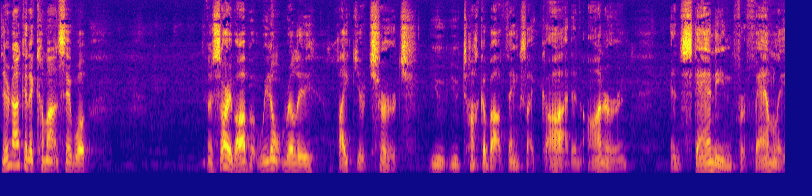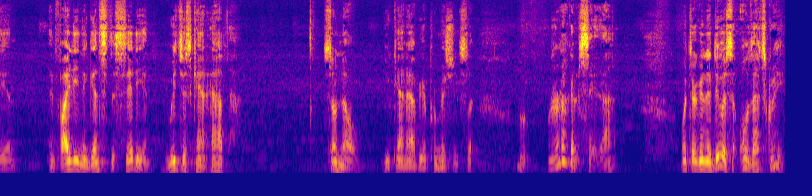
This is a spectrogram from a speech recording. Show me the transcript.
they're not going to come out and say, well, I'm sorry, Bob, but we don't really like your church. You you talk about things like God and honor and and standing for family and and fighting against the city, and we just can't have that. So no, you can't have your permission slip. they're not going to say that. What they're going to do is say, "Oh, that's great.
